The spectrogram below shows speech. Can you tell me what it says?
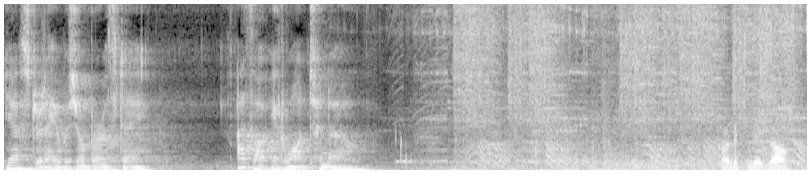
yesterday was your birthday. I thought you'd want to know. Olha que legal.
